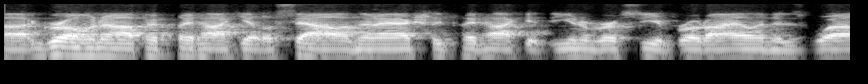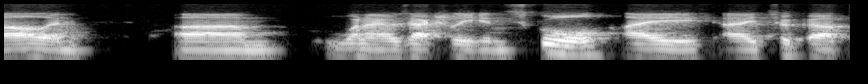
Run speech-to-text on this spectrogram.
uh, growing up. I played hockey at LaSalle, and then I actually played hockey at the University of Rhode Island as well. And um, when I was actually in school, I, I took up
